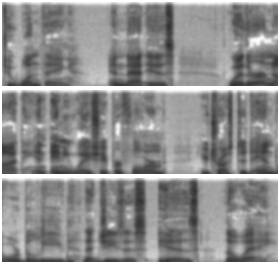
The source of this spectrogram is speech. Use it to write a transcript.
to one thing, and that is whether or not in any way shape or form you trusted and or believed that Jesus is the way.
